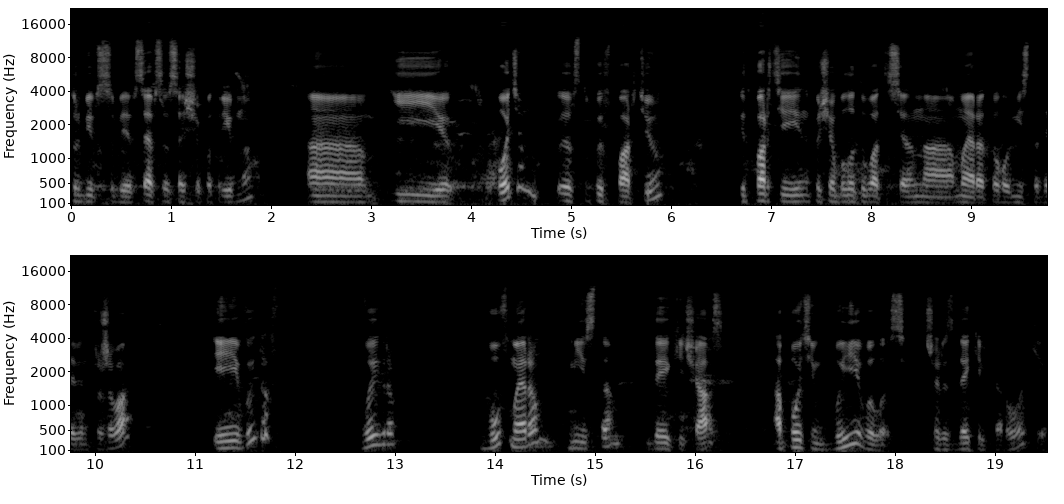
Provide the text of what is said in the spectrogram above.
зробив собі все, все, все, що потрібно. А, і потім е, вступив в партію. Від партії почав балотуватися на мера того міста, де він проживав. І виграв. Виграв. Був мером міста деякий час. А потім виявилось через декілька років,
